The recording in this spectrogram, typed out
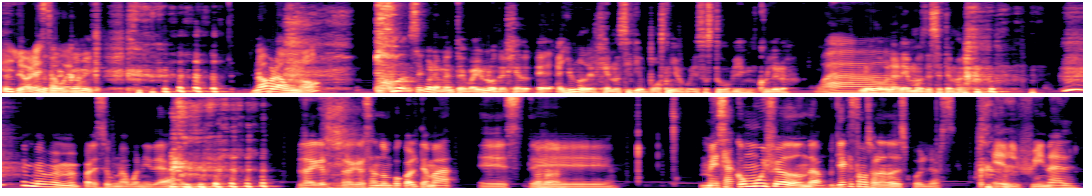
El lore está bueno. cómic. ¿No habrá uno? Seguramente, güey. Hay uno del, ge- eh, hay uno del genocidio bosnio, güey. Eso estuvo bien culero. Wow. Luego hablaremos de ese tema. Me, parece una buena idea. Reg- regresando un poco al tema, este. Me sacó muy feo de onda, ya que estamos hablando de spoilers. El final.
